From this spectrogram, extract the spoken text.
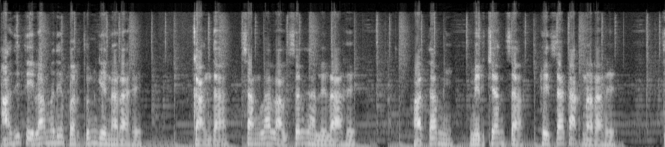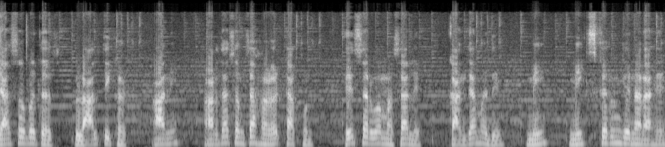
आधी तेलामध्ये परतून घेणार आहे. कांदा चांगला लालसर झालेला आहे. आता मी मिरच्यांचा ठेचा टाकणार आहे. त्यासोबतच लाल तिखट आणि अर्धा चमचा हळद टाकून हे सर्व मसाले कांद्यामध्ये मी मिक्स करून घेणार आहे.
